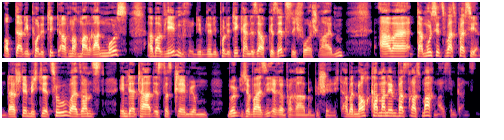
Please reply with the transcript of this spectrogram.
ob da die Politik auch noch mal ran muss. Aber auf jeden die, die Politik kann das ja auch gesetzlich vorschreiben. Aber da muss jetzt was passieren. Da stimme ich dir zu, weil sonst in der Tat ist das Gremium möglicherweise irreparabel beschädigt. Aber noch kann man eben was draus machen aus dem Ganzen.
